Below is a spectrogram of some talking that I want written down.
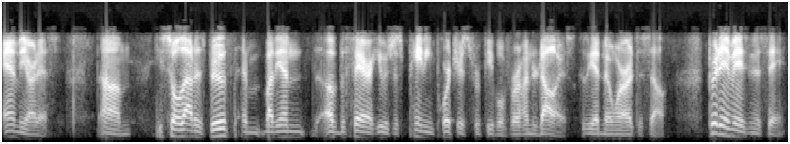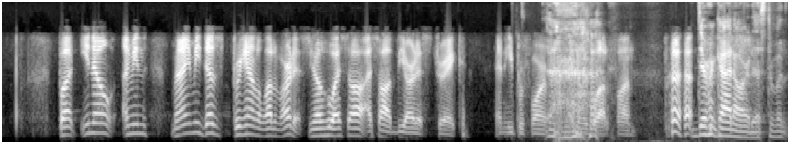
and the artist. Um, he sold out his booth, and by the end of the fair, he was just painting portraits for people for a hundred dollars because he had no more art to sell. Pretty amazing to see. But you know, I mean, Miami does bring out a lot of artists. You know who I saw? I saw the artist Drake, and he performed, and it was a lot of fun. Different kind of artist, but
